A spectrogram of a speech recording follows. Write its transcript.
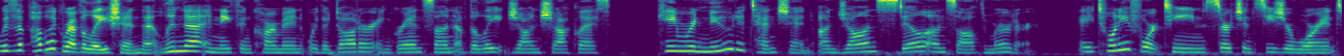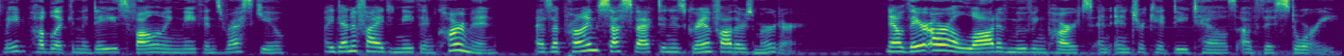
With the public revelation that Linda and Nathan Carman were the daughter and grandson of the late John Chakalos, came renewed attention on John's still unsolved murder. A 2014 search and seizure warrant made public in the days following Nathan's rescue identified Nathan Carman as a prime suspect in his grandfather's murder. Now, there are a lot of moving parts and intricate details of this story.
